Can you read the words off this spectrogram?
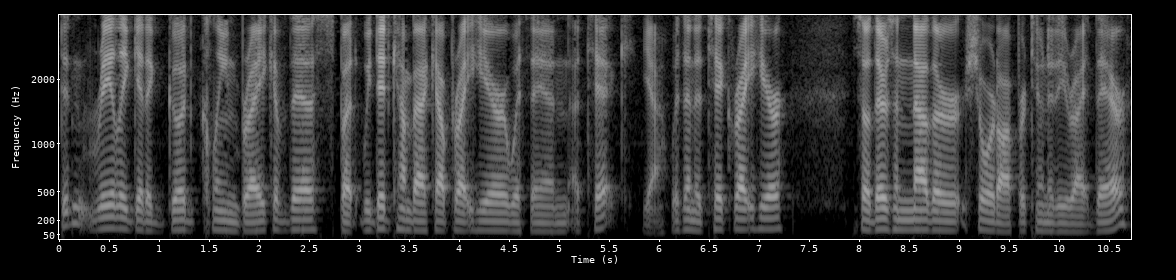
Didn't really get a good clean break of this, but we did come back up right here within a tick. Yeah, within a tick right here. So there's another short opportunity right there.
